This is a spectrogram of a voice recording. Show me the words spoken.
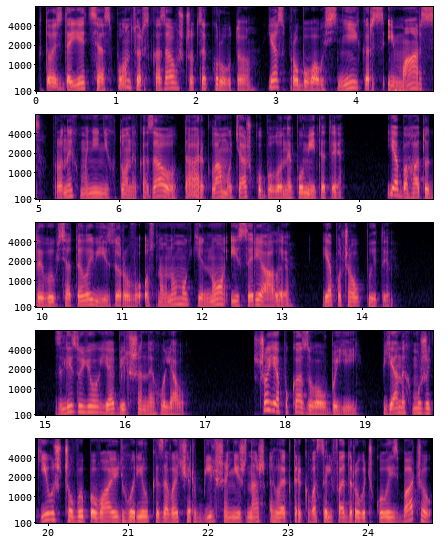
Хтось, здається, спонсор сказав, що це круто. Я спробував Снікерс і Марс, про них мені ніхто не казав, та рекламу тяжко було не помітити. Я багато дивився телевізор, в основному кіно і серіали я почав пити. З Лізою я більше не гуляв. Що я показував би їй? П'яних мужиків, що випивають горілки за вечір більше, ніж наш електрик Василь Федорович колись бачив,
